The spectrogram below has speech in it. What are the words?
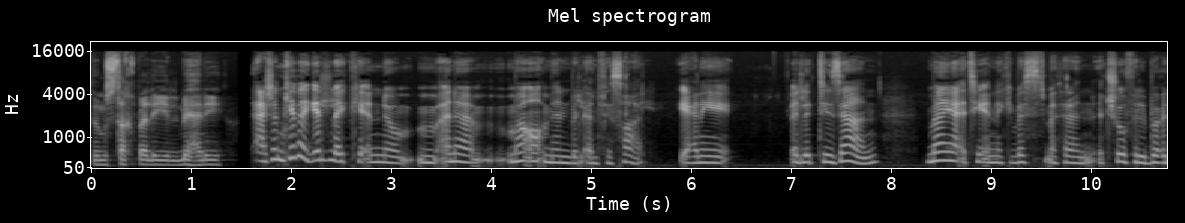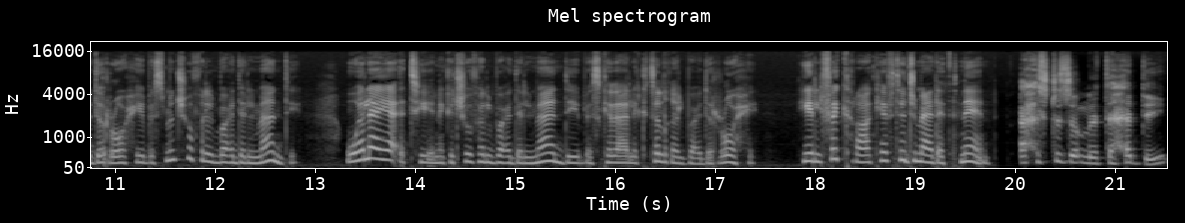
بمستقبلي المهني؟ عشان كذا قلت لك إنه أنا ما أؤمن بالانفصال. يعني الاتزان ما يأتي إنك بس مثلا تشوف البعد الروحي بس ما تشوف البعد المادي ولا يأتي إنك تشوف البعد المادي بس كذلك تلغي البعد الروحي. هي الفكرة كيف تجمع الإثنين. أحس جزء من التحدي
